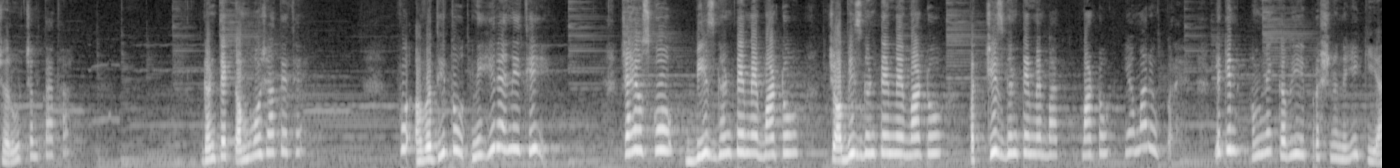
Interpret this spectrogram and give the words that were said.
ज़रूर चलता था। घंटे कम हो जाते थे। वो अवधि तो उतनी ही रहनी थी। चाहे उसको 20 घंटे में बांटो 24 घंटे में बांटो 25 घंटे में बांटो, ये हमारे ऊपर है। लेकिन हमने कभी ये प्रश्न नहीं किया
